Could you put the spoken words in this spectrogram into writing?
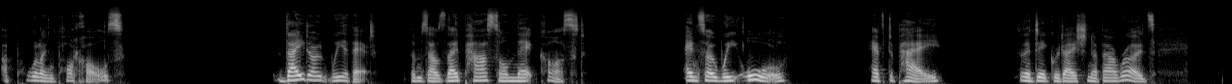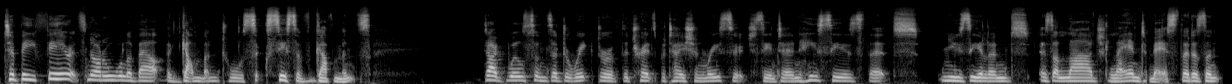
appalling potholes, they don't wear that themselves. They pass on that cost. And so we all have to pay for the degradation of our roads. To be fair, it's not all about the government or successive governments. Doug Wilson's a director of the Transportation Research Centre, and he says that New Zealand is a large landmass that isn't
